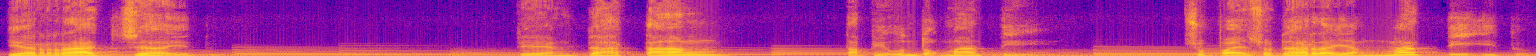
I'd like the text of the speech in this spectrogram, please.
Dia raja itu. Dia yang datang tapi untuk mati. Supaya saudara yang mati itu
